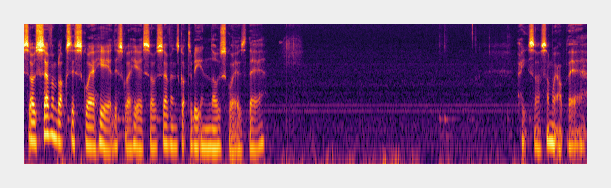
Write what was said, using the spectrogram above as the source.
So 7 blocks this square here, this square here, so 7's got to be in those squares there. Eights are somewhere up there.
